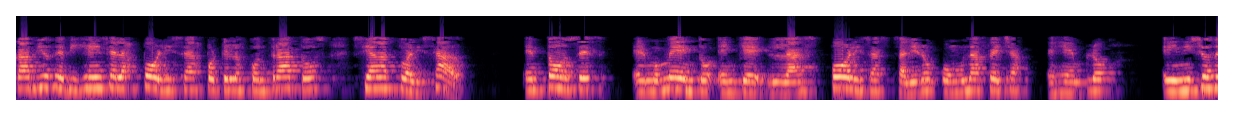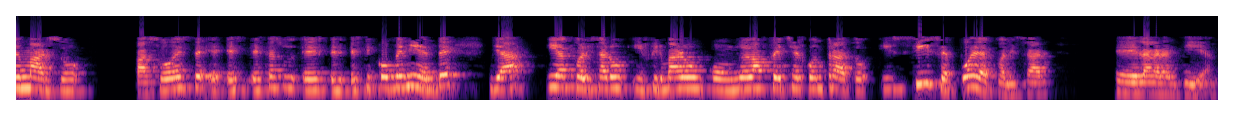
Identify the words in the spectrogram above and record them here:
cambios de vigencia en las pólizas porque los contratos se han actualizado. Entonces, el momento en que las pólizas salieron con una fecha, ejemplo, inicios de marzo, pasó este, este, este, inconveniente ya y actualizaron y firmaron con nueva fecha el contrato y sí se puede actualizar eh, la garantía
